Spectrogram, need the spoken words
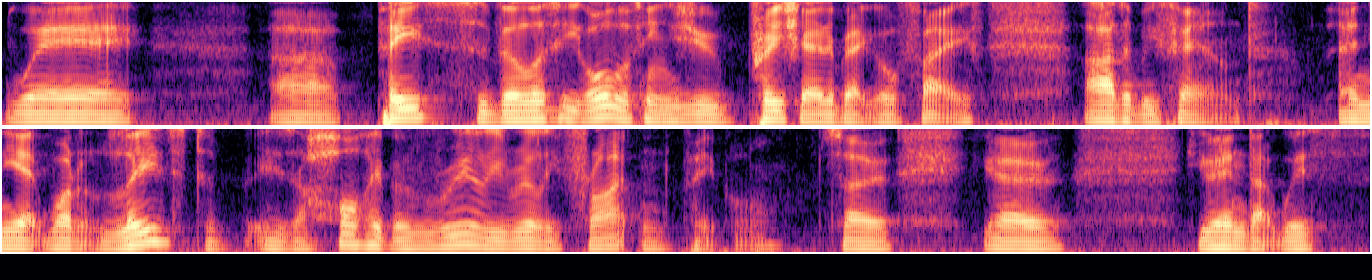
where uh, peace, civility, all the things you appreciate about your faith are to be found. And yet, what it leads to is a whole heap of really, really frightened people. So, you know, you end up with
